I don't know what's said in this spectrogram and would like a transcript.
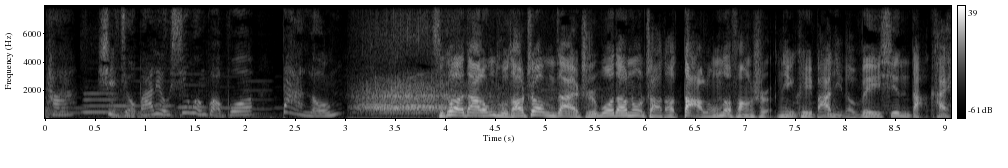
他是九八六新闻广播大龙。此刻大龙吐槽正在直播当中，找到大龙的方式，你可以把你的微信打开，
